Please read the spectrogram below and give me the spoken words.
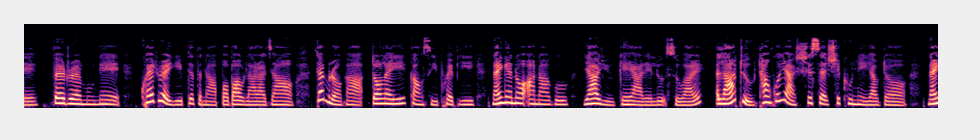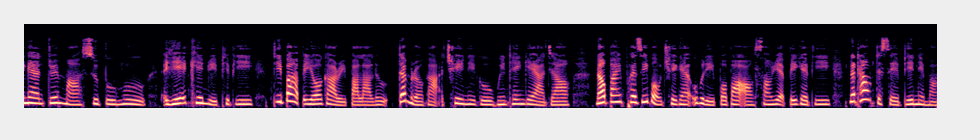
လည်း ဖက်ဒရယ်မူနဲ့ ခွဲထွက်ရေး ပြသနာပေါ်ပေါက်လာတာကြောင့် တပ်မတော်က တော်လှန်ရေးကောင်စီဖွဲ့ပြီး နိုင်ငံတော်အာဏာကို ရယူခဲ့ရတယ်လို့ ဆိုပါတယ်။အလားတူ ၁၉၈၈ ခုနှစ်ရောက်တော့ နိုင်ငံတွင်းမှာ ဆူပူမှု၊အရေးအခင်းတွေဖြစ်ပြီး ပြည်ပပယောဂတွေ ပါလာလို့ တပ်မတော်က အခြေအနေကို ဝင်ထိန်းခဲ့ရကြောင်း၊နောက်ပိုင်း ဖွဲ့စည်းပုံ အခြေခံဥပဒေ ပေါ်ပေါက်အောင် ဆောင်ရွက်ပေးခဲ့ပြီး ၂၀၁၀ ပြည့်နှစ်မှာ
